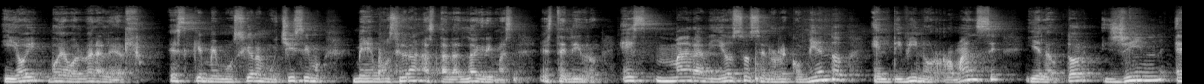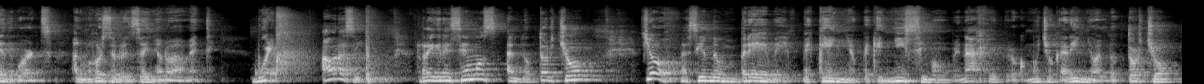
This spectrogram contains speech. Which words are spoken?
y hoy voy a volver a leerlo es que me emociona muchísimo, me emociona hasta las lágrimas este libro. Es maravilloso, se lo recomiendo, El Divino Romance y el autor Gene Edwards. A lo mejor se lo enseño nuevamente. Bueno, ahora sí, regresemos al doctor Cho. Yo, haciendo un breve, pequeño, pequeñísimo homenaje, pero con mucho cariño al doctor Cho,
